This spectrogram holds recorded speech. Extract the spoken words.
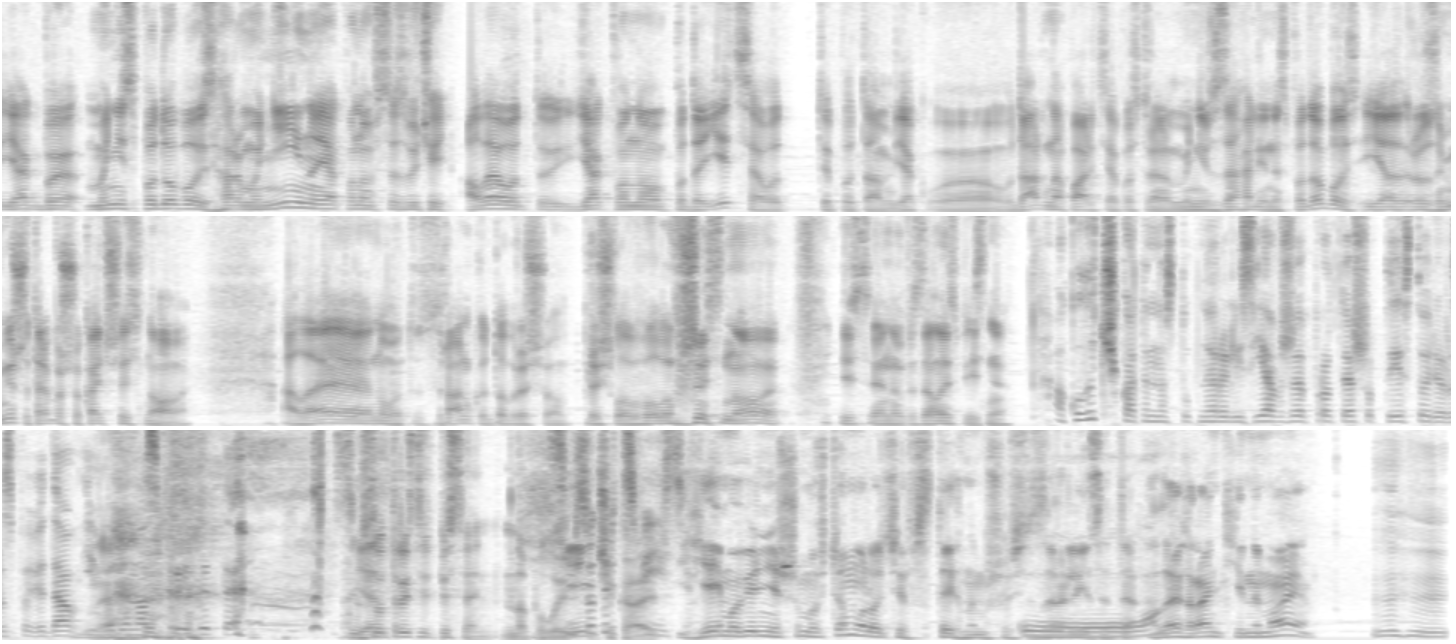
якби мені сподобалось гармонійно, як воно все звучить, але от е, як воно подається, от, типу там, як е, ударна партія построєна, мені взагалі не сподобалось, і я розумів, що треба шукати щось нове. Але ну, от зранку добре, що прийшло в голову щось нове, і все, написалась пісня. А коли чекати наступний реліз? Я вже про те, щоб ти історію розповідав, і ви до нас прийдете. 730 пісень на полиці 738. чекають. Є ймовірність, що ми в цьому році встигнемо щось зарелізити, але гарантії немає. Угу.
